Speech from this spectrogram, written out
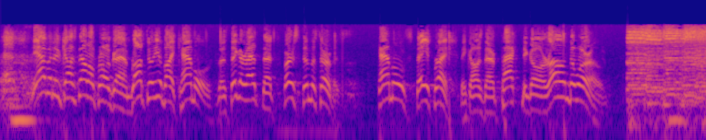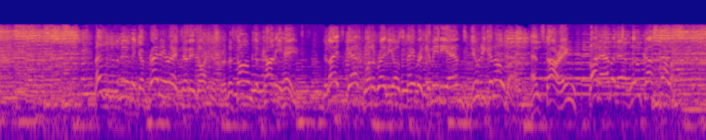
The Abbott and Costello program brought to you by Camels, the cigarette that's first in the service. Camels stay fresh because they're packed to go around the world. Listen to the music of Freddie Rich and his orchestra, the songs of Connie Haynes. Tonight's guest, one of radio's favorite comedians, Judy Canova, and starring Bud Abbott and Lou Costello.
